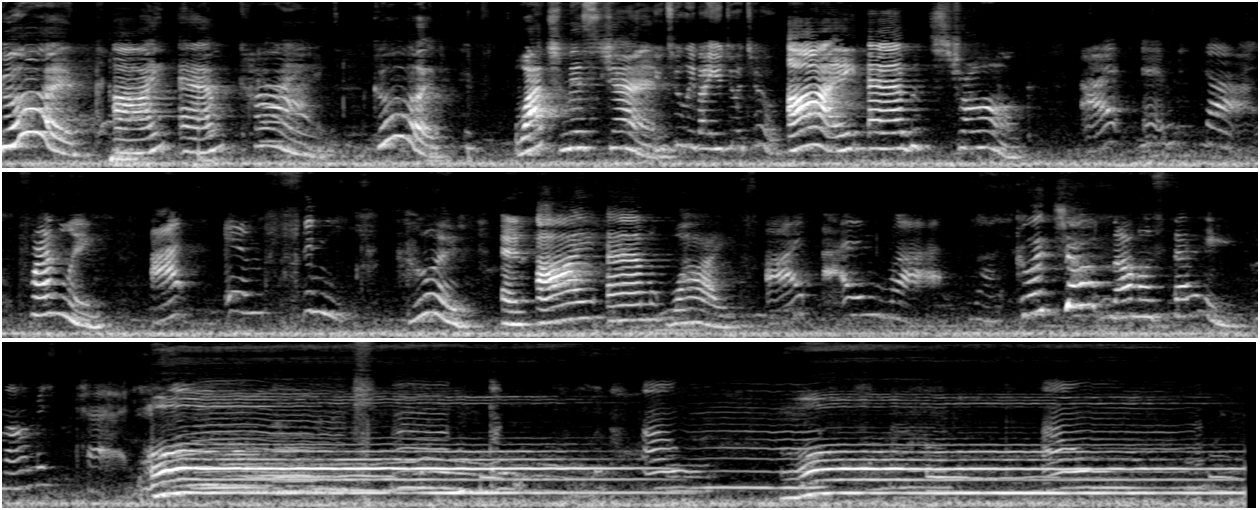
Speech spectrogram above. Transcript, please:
Good. I am kind. Good. Watch Miss Jen. You too, Levi. You do it too. I am strong. I am strong. Friendly. I am friendly. Good. And I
